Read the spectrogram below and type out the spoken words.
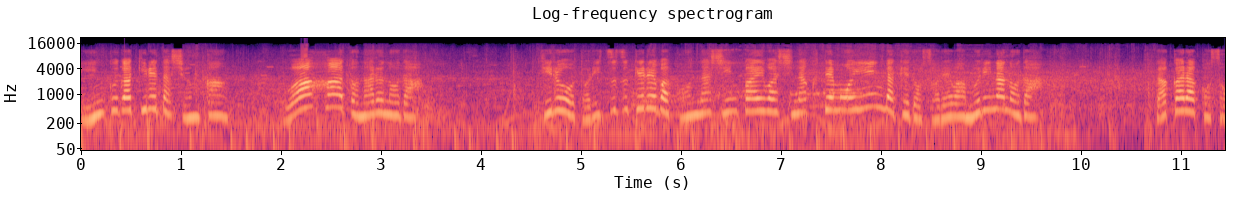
インクが切れた瞬間うわーハーとなるのだ。キルを取り続ければこんな心配はしなくてもいいんだけどそれは無理なのだ。だからこそ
